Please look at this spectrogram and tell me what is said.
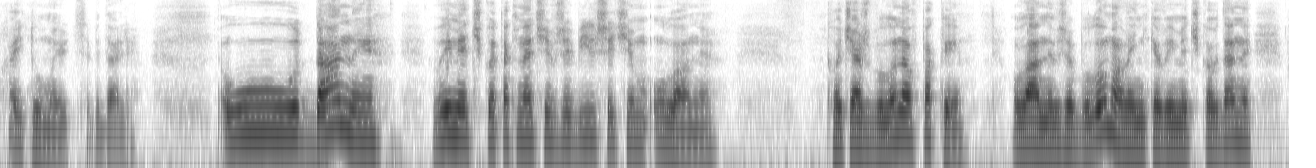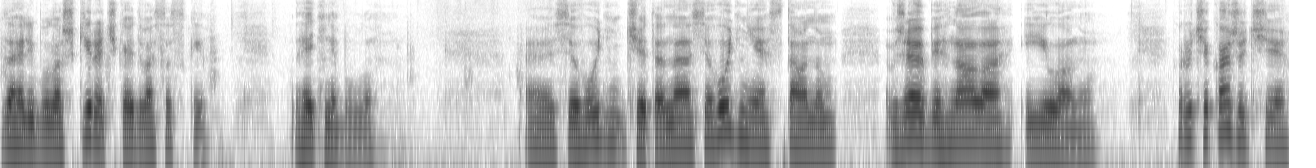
хай думають собі далі. У Дани вим'ячко так наче вже більше, ніж у Лани. Хоча ж було навпаки. У Лани вже було маленьке вим'ячко, в Дани взагалі була шкірочка і два соски. Геть не було. Е, сьогодні, чи то, на сьогодні станом вже обігнала і Лану. Коротше кажучи,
